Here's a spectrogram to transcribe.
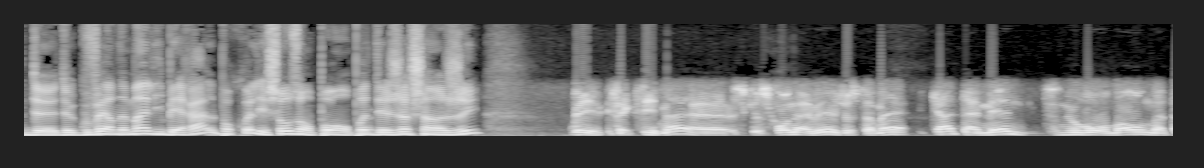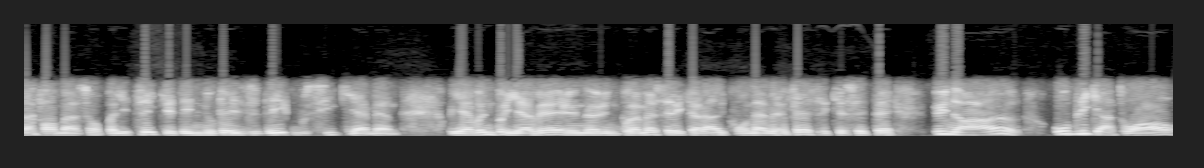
de, de, gouvernement libéral. Pourquoi les choses n'ont pas, ont pas déjà changé? Mais effectivement, euh, ce ce qu'on avait justement, quand tu amènes du nouveau monde dans ta formation politique, il y a des nouvelles idées aussi qui amènent. Il y avait une, il y avait une, une promesse électorale qu'on avait faite, c'est que c'était une heure obligatoire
